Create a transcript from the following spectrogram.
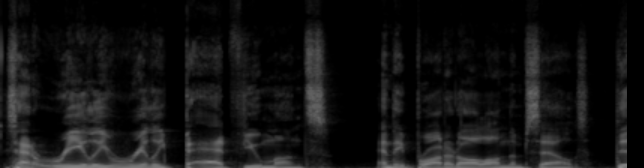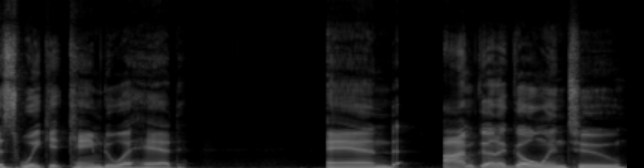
has had a really, really bad few months, and they brought it all on themselves. This week it came to a head, and I'm going to go into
